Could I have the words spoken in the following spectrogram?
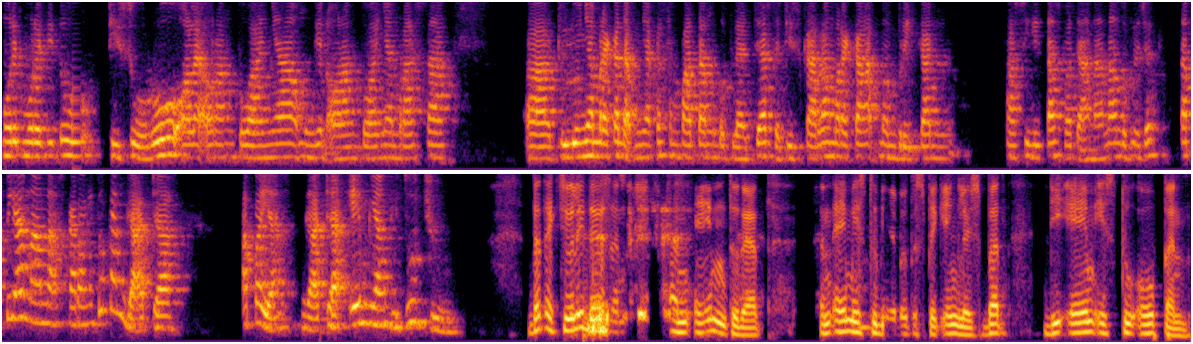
murid-murid itu disuruh oleh orang tuanya, mungkin orang tuanya merasa uh, dulunya mereka tidak punya kesempatan untuk belajar, jadi sekarang mereka memberikan fasilitas pada anak-anak untuk belajar. Tapi anak-anak sekarang itu kan nggak ada apa ya, nggak ada aim yang dituju. But actually there is an, an aim to that. an aim is to be able to speak English, but the aim is to open.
